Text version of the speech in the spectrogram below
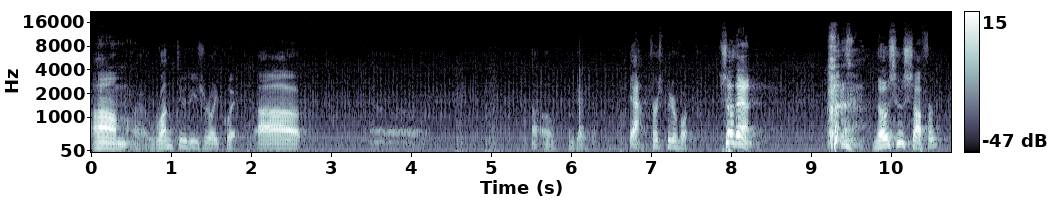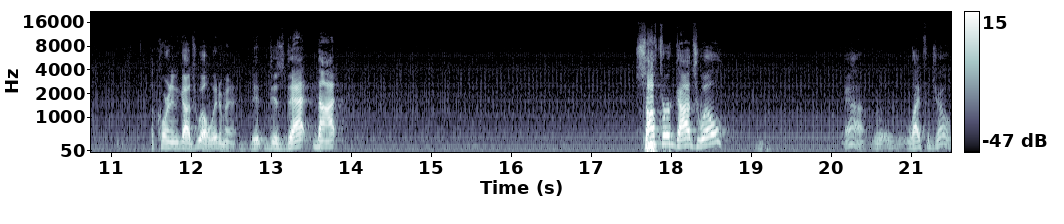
Um, run through these really quick. Uh, uh-oh, okay. Yeah, 1 Peter 4. So then, those who suffer according to God's will. Wait a minute. Does that not suffer God's will? Yeah, uh, life of Job.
